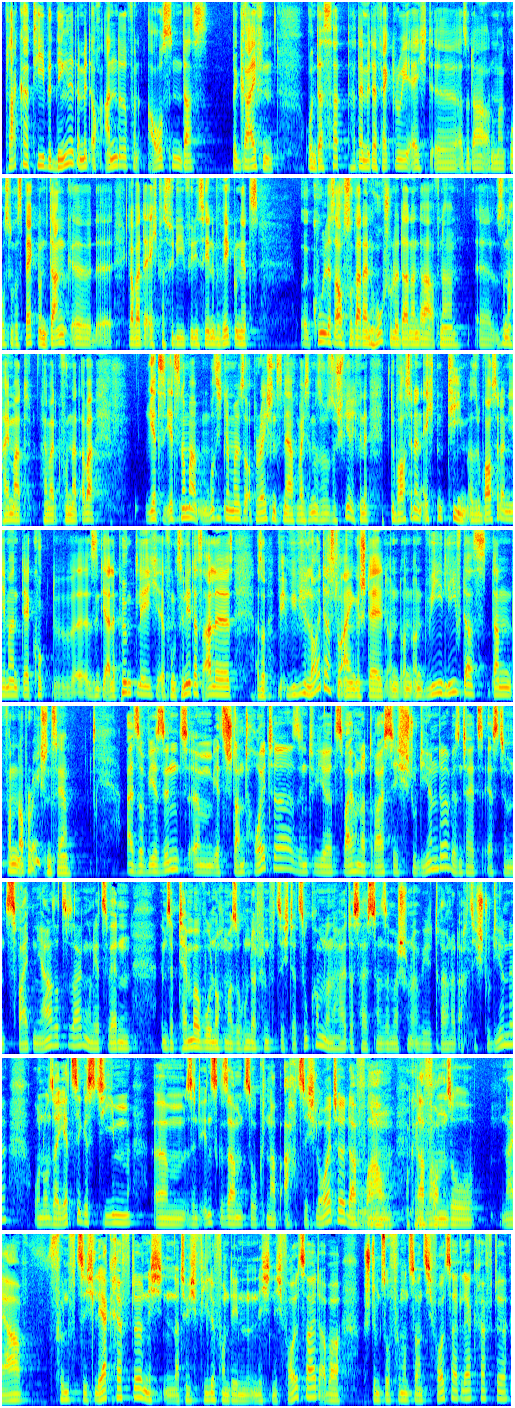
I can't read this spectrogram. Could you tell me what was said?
plakative Dinge, damit auch andere von außen das begreifen. Und das hat, hat er mit der Factory echt, äh, also da auch nochmal großen Respekt und Dank. Äh, äh ich glaube, hat er echt was für die, für die Szene bewegt. Und jetzt äh, cool, dass auch sogar deine Hochschule da dann da auf einer, äh, so eine Heimat, Heimat gefunden hat. Aber jetzt, jetzt nochmal, muss ich nochmal so Operations nerven, weil ich es immer so, so schwierig finde. Du brauchst ja dann echt ein Team. Also du brauchst ja dann jemand, der guckt, äh, sind die alle pünktlich, funktioniert das alles? Also wie, wie viele Leute hast du eingestellt und, und, und wie lief das dann von Operations her? Also wir sind ähm, jetzt Stand heute sind wir 230 Studierende. Wir sind ja jetzt erst im zweiten Jahr sozusagen und jetzt werden im September wohl noch mal so 150 dazukommen. Dann halt, das heißt, dann sind wir schon irgendwie 380 Studierende. Und unser jetziges Team ähm, sind insgesamt so knapp 80 Leute. Davon, wow. okay, davon wow. so, naja, 50 Lehrkräfte, nicht, natürlich viele von denen nicht, nicht Vollzeit, aber bestimmt so 25 Vollzeitlehrkräfte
